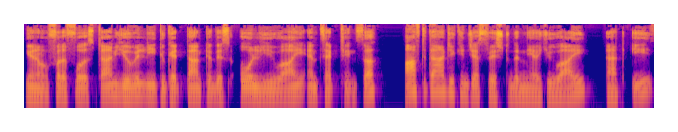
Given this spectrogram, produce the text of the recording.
you know, for the first time, you will need to get back to this old UI and set things up. After that, you can just switch to the new UI at ease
